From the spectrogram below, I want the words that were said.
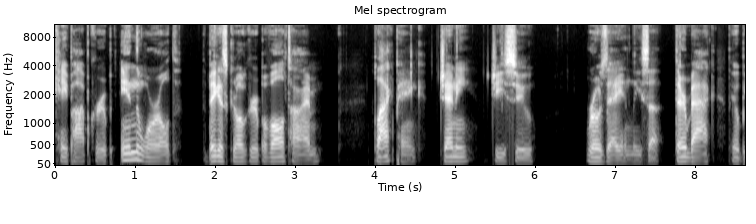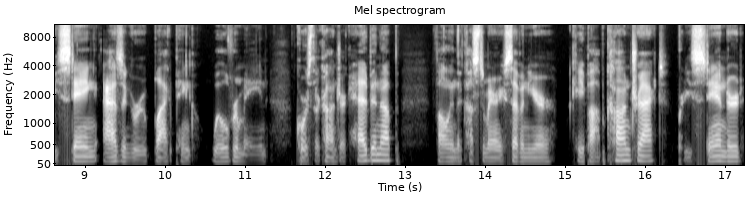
K pop group in the world, the biggest girl group of all time, Blackpink, Jennie, Jisoo, Rose, and Lisa. They're back. They'll be staying as a group. Blackpink will remain. Of course, their contract had been up following the customary seven year K pop contract, pretty standard.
